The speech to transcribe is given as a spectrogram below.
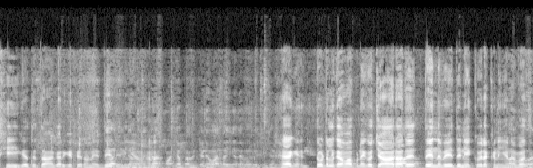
ਠੀਕ ਹੈ ਤੇ ਤਾਂ ਕਰਕੇ ਫਿਰ ਉਹਨੇ ਦੇ ਦੇਣੀਆਂ ਵਾ ਹਨਾ। ਪੰਜ ਆਪਾਂ ਜਿਹੜੇ ਵਾਲ ਲਾਈਆਂ ਤੇ ਮੈਂ ਵੇਚੀ ਜਾਂਦੇ ਹੈਗੇ ਟੋਟਲ ਕੰਮ ਆਪਣੇ ਕੋਲ ਚਾਰ ਆ ਤੇ ਤਿੰਨ ਵੇਚ ਦੇਣੀ ਇੱਕੋ ਹੀ ਰੱਖਣੀ ਹੈ ਨਾ ਬਸ।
